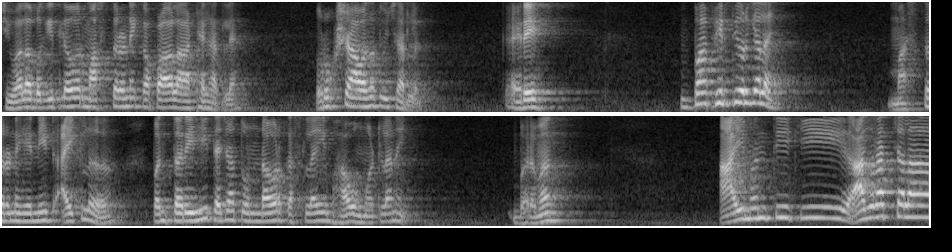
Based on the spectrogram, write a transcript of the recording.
शिवाला बघितल्यावर मास्तरने कपाळाला आठ्या घातल्या. वृक्ष आवाजात विचारलं काय रे? बा फिरतीवर गेलाय. मास्तरने हे नीट ऐकलं पण तरीही त्याच्या तोंडावर कसलाही भाव उमटला नाही. बरं मग. आई म्हणती की आज रातच्याला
